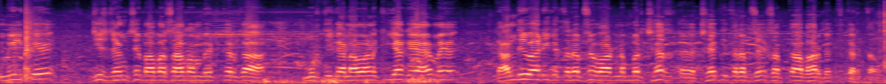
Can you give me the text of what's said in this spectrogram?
मिल के जिस ढंग से बाबा साहब अंबेडकर का मूर्ति का अनावरण किया गया है मैं गांधीवाड़ी की तरफ से वार्ड नंबर छः छः की तरफ से सबका आभार व्यक्त करता हूँ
